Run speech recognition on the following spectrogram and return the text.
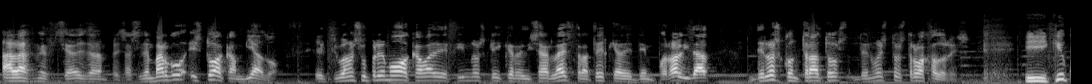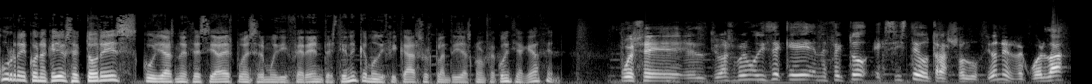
a las necesidades de la empresa. Sin embargo, esto ha cambiado. El Tribunal Supremo acaba de decirnos que hay que revisar la estrategia de temporalidad de los contratos de nuestros trabajadores. ¿Y qué ocurre con aquellos sectores cuyas necesidades pueden ser muy diferentes? ¿Tienen que modificar sus plantillas con frecuencia? ¿Qué hacen? Pues eh, el Tribunal Supremo dice que en efecto existe otras soluciones. Recuerda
